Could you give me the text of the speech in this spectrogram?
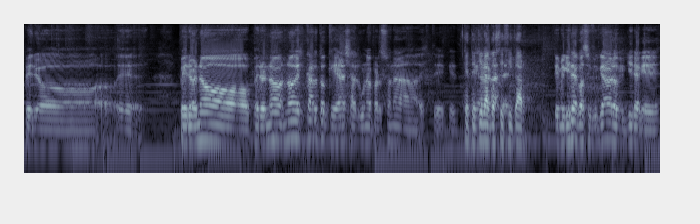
pero eh, pero no pero no, no descarto que haya alguna persona este, que, Que te quiera de- cosificar. que me quiera cosificar o que quiera que,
